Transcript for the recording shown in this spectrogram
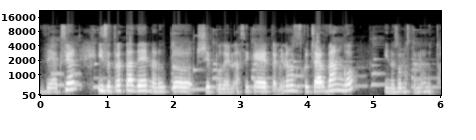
de acción. Y se trata de Naruto Shippuden. Así que terminamos de escuchar Dango y nos vamos con Naruto.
